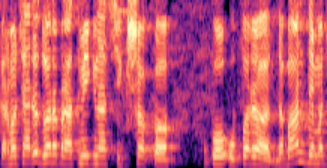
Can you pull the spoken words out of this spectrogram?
કર્મચારીઓ દ્વારા પ્રાથમિકના શિક્ષકો કો ઉપર દબાણ તેમજ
